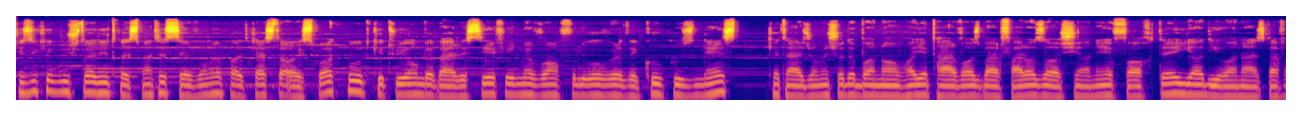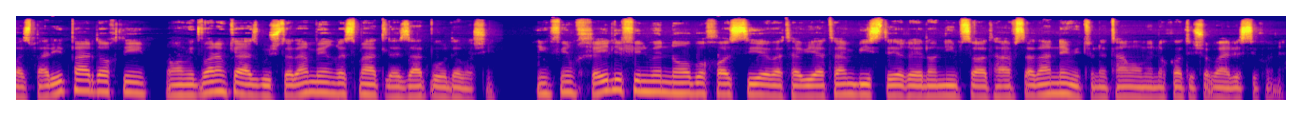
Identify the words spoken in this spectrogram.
چیزی که گوش دادید قسمت سوم پادکست آیسپاد بود که توی اون به بررسی فیلم One Flew Over the Cuckoo's Nest که ترجمه شده با نامهای پرواز بر فراز آشیانه فاخته یا دیوانه از قفس پرید پرداختیم و امیدوارم که از گوش دادن به این قسمت لذت برده باشین. این فیلم خیلی فیلم ناب و خاصیه و طبیعتا 20 دقیقه الا نیم ساعت حرف زدن نمی‌تونه تمام نکاتش رو بررسی کنه.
